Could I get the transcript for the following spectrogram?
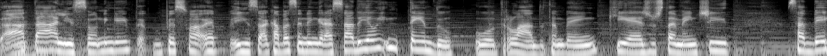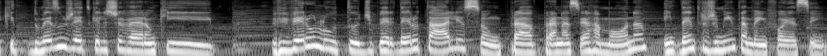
A uhum. Thalisson, ninguém. O pessoal. É, isso acaba sendo engraçado e eu entendo o outro lado também, que é justamente saber que, do mesmo jeito que eles tiveram que viver o luto de perder o Talisson pra nascer a Ramona, dentro de mim também foi assim.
